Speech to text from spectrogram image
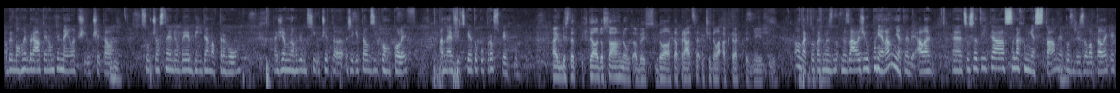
aby mohli brát jenom ty nejlepší učitele. Mhm. V současné době je bída na trhu, takže mnohdy musí učitel, ředitel vzít kohokoliv a ne vždycky je to ku prospěchu. A jak byste chtěla dosáhnout, aby byla ta práce učitele atraktivnější? No tak to tak nezáleží úplně na mě tedy, ale eh, co se týká snah města jako zřizovatele těch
